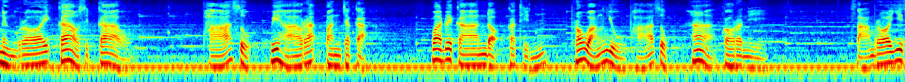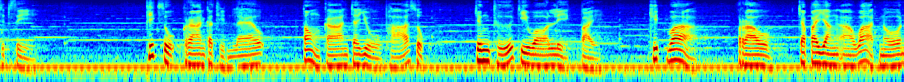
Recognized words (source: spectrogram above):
199 ผาสุวิหาระปัญจกะ ว่าด้วยการเดาะกระถิน เพราะหวังอยู่ผาสุขห้ากรณี 324 ภิกษุกรานกระถินแล้ว ต้องการจะอยู่ผาสุข จึงถือจีวรหลีกไป คิดว่า เราจะไปยังอาวาสโน้น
